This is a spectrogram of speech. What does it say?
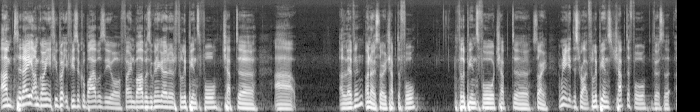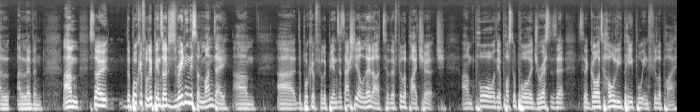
Um, today, I'm going, if you've got your physical Bibles or your phone Bibles, we're going to go to Philippians 4, chapter uh, 11. Oh, no, sorry, chapter 4. Philippians 4, chapter, sorry, I'm going to get this right. Philippians chapter 4, verse 11. Um, so, the book of Philippians, I was reading this on Monday, um, uh, the book of Philippians. It's actually a letter to the Philippi church. Um, Paul, the Apostle Paul, addresses it to God's holy people in Philippi.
